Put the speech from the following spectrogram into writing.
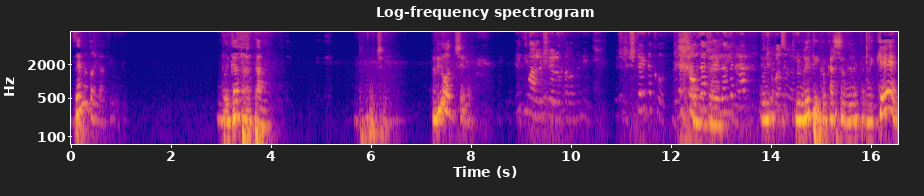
זה מדרגת יהודי. מדרגת האדם. תביאו עוד שאלות. אין זמן לשאלות הרבנית. יש שתי דקות. מי שרוצה שאלה דקה, נורית היא כל כך שומרת עליי. כן.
